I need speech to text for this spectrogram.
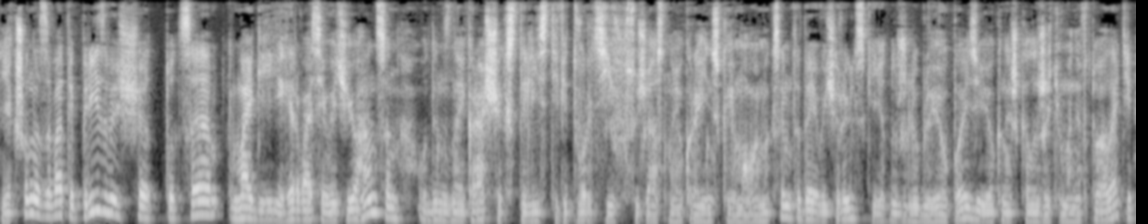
Якщо називати прізвище, то це Майк Гервасєвич Йогансен, один з найкращих стилістів і творців сучасної української мови. Максим Тадеєвич Рильський, я дуже люблю його поезію. Його книжка лежить у мене в туалеті.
